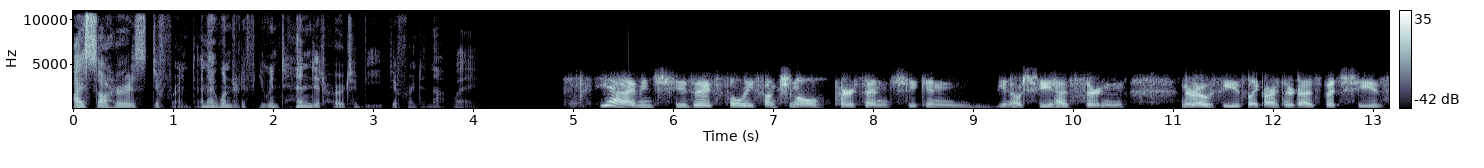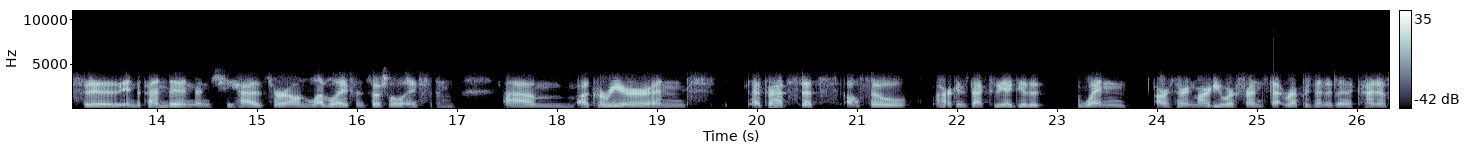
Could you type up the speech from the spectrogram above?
I saw her as different, and I wondered if you intended her to be different in that way. Yeah, I mean, she's a fully functional person. She can, you know, she has certain neuroses like Arthur does, but she's uh, independent and she has her own love life and social life and um, a career. And uh, perhaps that's also harkens back to the idea that when Arthur and Marty were friends, that represented a kind of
